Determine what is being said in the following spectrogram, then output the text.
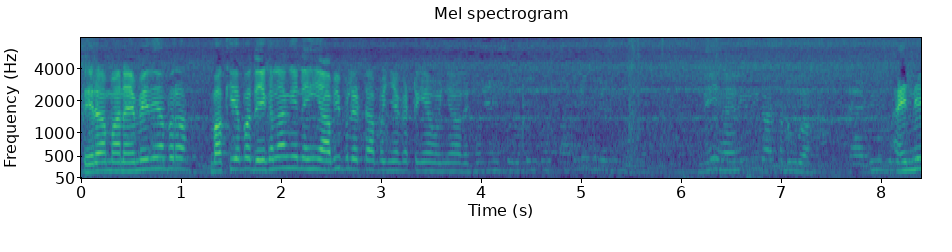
ਤੇਰਾ ਮਨ ਐਵੇਂ ਦੇ ਆ ਪਰ ਬਾਕੀ ਆਪਾਂ ਦੇਖ ਲਾਂਗੇ ਨਹੀਂ ਆ ਵੀ ਪਲੇਟਾਂ ਪਈਆਂ ਕੱਟੀਆਂ ਹੋਈਆਂ ਦੇਖੋ ਨਹੀਂ ਹੈ ਵੀ ਕੱਟ ਦੂਗਾ। ਇੰਨੇ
